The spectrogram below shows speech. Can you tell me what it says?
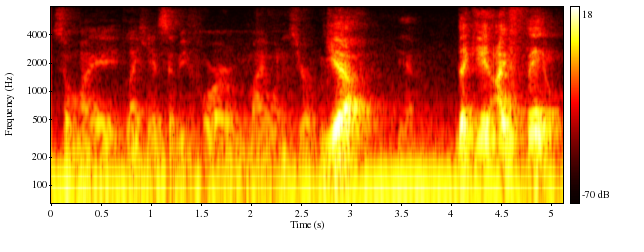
So my, like he had said before, my one is your. Yeah, Yeah. like I fail.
